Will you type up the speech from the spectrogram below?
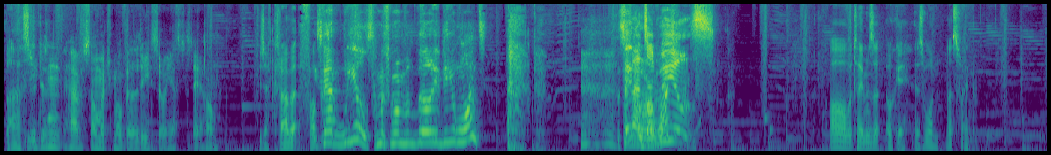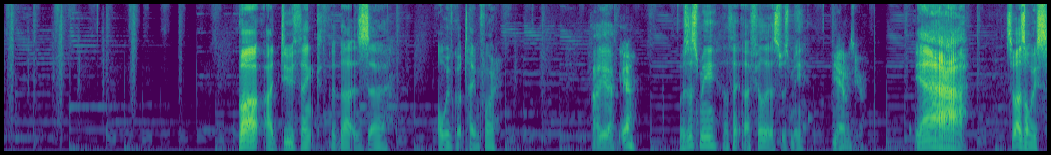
bastard. He doesn't have so much mobility, so he has to stay at home. He's a crabbit fuck. He's got wheels. How much more mobility do you want? This ain't Man's on wheels! Oh, what time is it? Okay, it's one. That's fine. But I do think that that is uh, all we've got time for. Oh yeah. yeah. Was this me? I think I feel like this was me. Yeah, it was you. Yeah. So as always,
